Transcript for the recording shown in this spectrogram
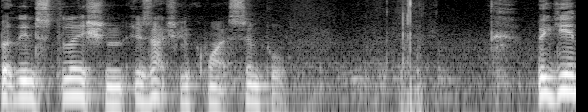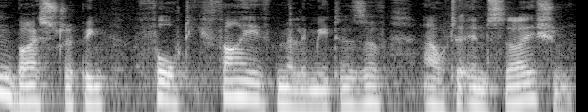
but the installation is actually quite simple. Begin by stripping 45 millimeters of outer insulation.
